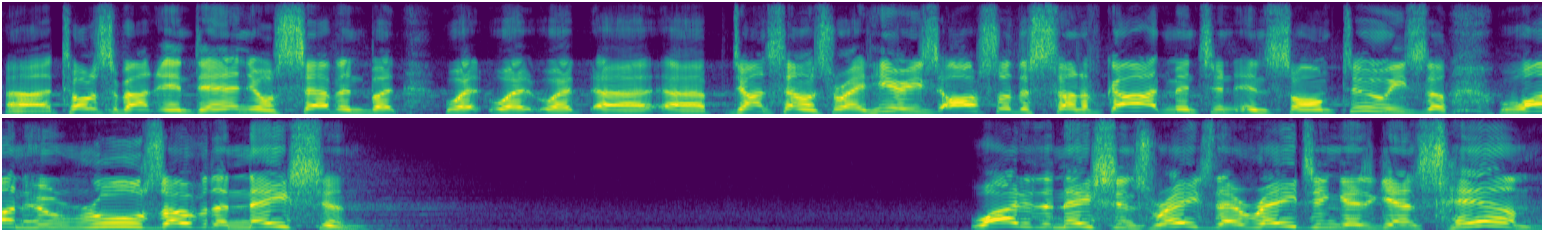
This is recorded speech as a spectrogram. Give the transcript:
Uh, told us about in Daniel 7, but what, what, what uh, uh, John us right here, he's also the Son of God mentioned in Psalm 2. He's the one who rules over the nation. Why do the nations rage? They're raging against him.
